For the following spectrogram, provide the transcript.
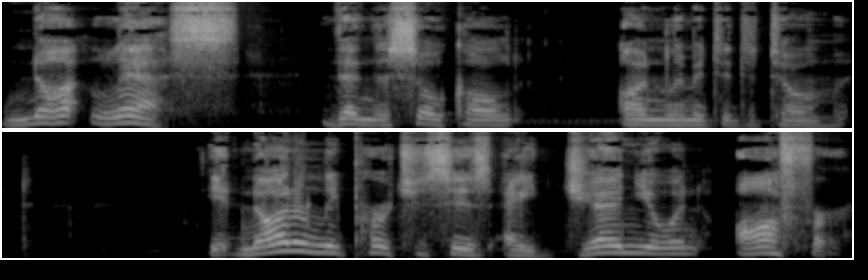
not less, than the so called unlimited atonement. It not only purchases a genuine offer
